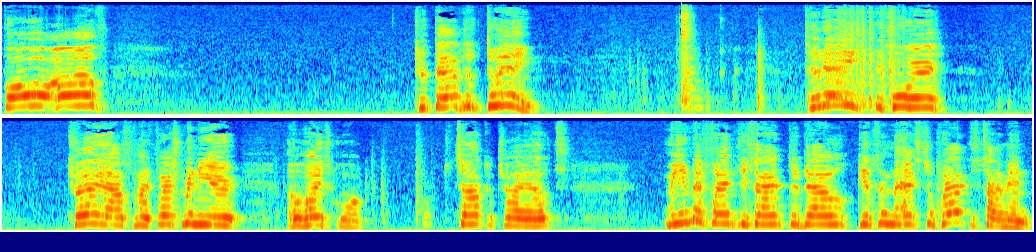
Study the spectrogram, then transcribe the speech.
four of 2003. Today, before tryouts, my freshman year of high school, soccer tryouts, me and my friends decided to go get some extra practice time in.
